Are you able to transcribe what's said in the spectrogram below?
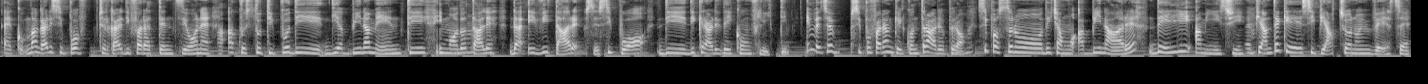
Ecco, magari si può cercare di fare attenzione a questo tipo di, di abbinamenti in modo mm-hmm. tale da evitare, se si può, di, di, creare dei conflitti. Invece si può fare anche il contrario, però. Mm-hmm. Si possono, diciamo, abbinare degli amici, piante che si piacciono invece.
